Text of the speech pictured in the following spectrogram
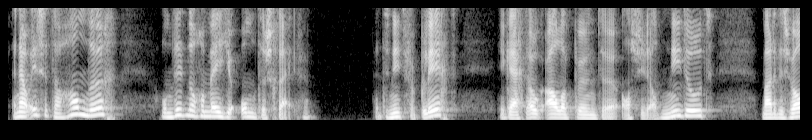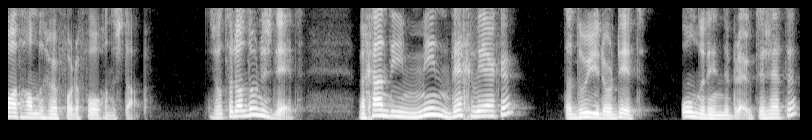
En nou is het handig om dit nog een beetje om te schrijven. Het is niet verplicht, je krijgt ook alle punten als je dat niet doet, maar het is wel wat handiger voor de volgende stap. Dus wat we dan doen is dit. We gaan die min wegwerken. Dat doe je door dit onderin de breuk te zetten.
